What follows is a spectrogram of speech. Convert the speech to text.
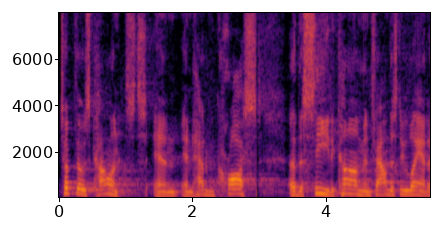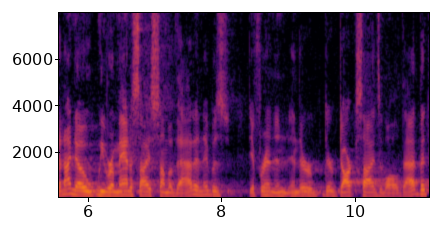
took those colonists and, and had them cross the sea to come and found this new land. And I know we romanticize some of that, and it was different, and, and there, there are dark sides of all of that. But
